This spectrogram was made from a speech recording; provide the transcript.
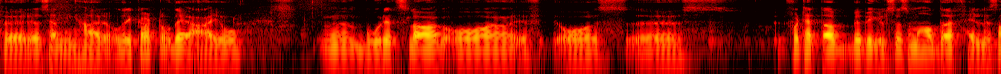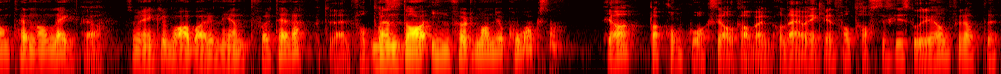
før sending her, Odd Rikard, og det er jo eh, borettslag og, og eh, fortetta bebyggelse som hadde felles antenneanlegg. Ja. Som egentlig var bare ment for TV. Men da innførte man jo koaks, da. Ja, da kom koaksialkabelen. Og det er jo egentlig en fantastisk historie. Jan, for at eh,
